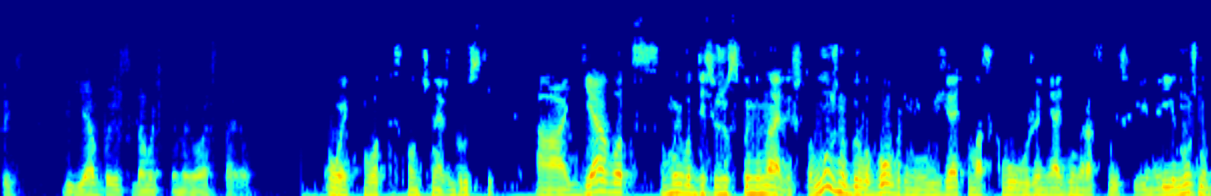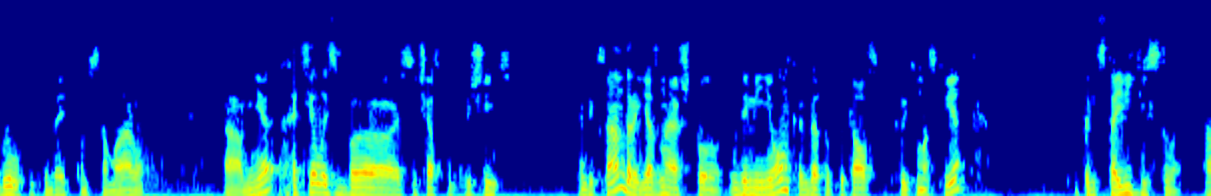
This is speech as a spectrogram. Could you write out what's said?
То есть я бы с удовольствием его оставил. Ой, вот ты начинаешь грустить. А я вот, мы вот здесь уже вспоминали, что нужно было вовремя уезжать в Москву, уже не один раз слышали, или нужно было покидать там Самару. А мне хотелось бы сейчас подключить Александра. Я знаю, что Доминион когда-то пытался открыть в Москве представительство а,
